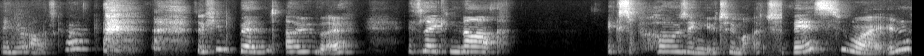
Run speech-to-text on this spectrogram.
in your ass crack. So if you bend over it's like not exposing you too much. This one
